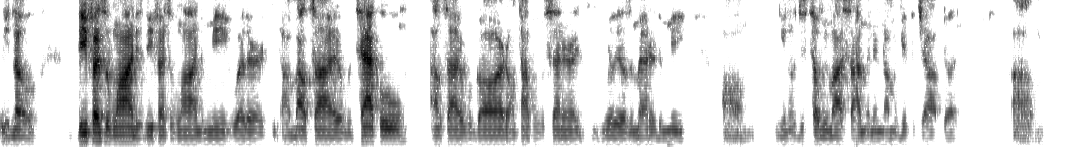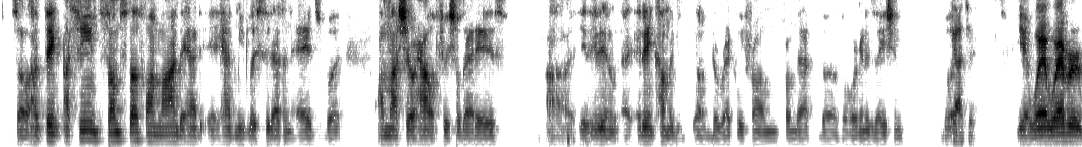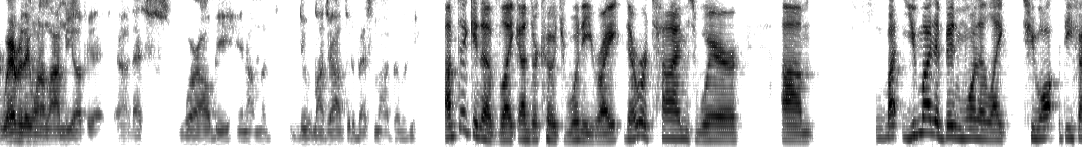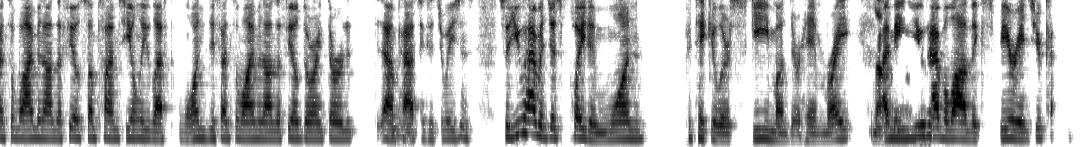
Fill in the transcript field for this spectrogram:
you know, defensive line is defensive line to me, whether I'm outside of a tackle, outside of a guard, on top of a center, it really doesn't matter to me. Um, you know, just tell me my assignment and I'm gonna get the job done. Um, so I think I seen some stuff online. They had it had me listed as an edge, but I'm not sure how official that is. Uh, it, it, didn't it didn't come ex- uh, directly from from that the, the organization. But gotcha. Yeah, where, wherever wherever they want to line me up at, uh, that's where I'll be, and I'm gonna do my job to the best of my ability. I'm thinking of like under Coach Woody, right? There were times where um, but you might have been one of like two defensive linemen on the field. Sometimes he only left one defensive lineman on the field during third down mm-hmm. passing situations. So you haven't just played in one particular scheme under him, right? No, I mean, no. you have a lot of experience. You're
